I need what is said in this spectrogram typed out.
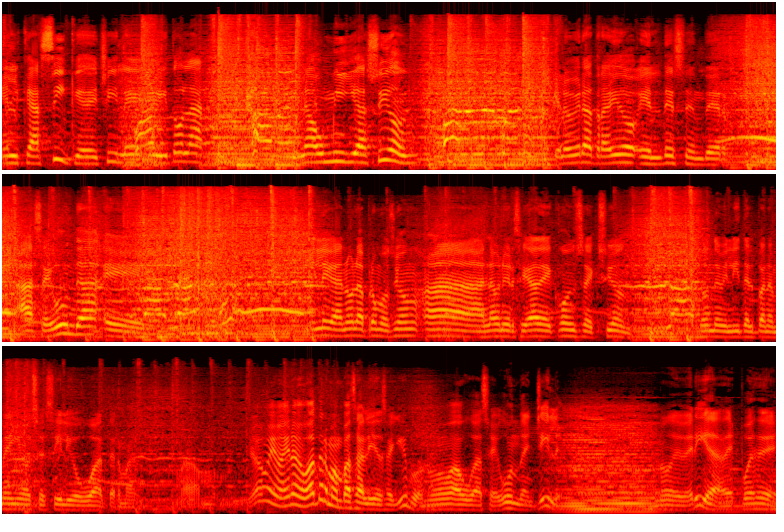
El cacique de Chile evitó la, la humillación que le hubiera traído el descender a segunda. eh, y le ganó la promoción a la Universidad de Concepción, donde milita el panameño Cecilio Waterman. Yo me imagino que Waterman va a salir de ese equipo, no va a jugar segunda en Chile. No debería, después de...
